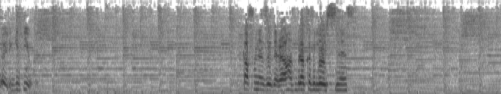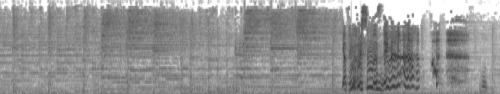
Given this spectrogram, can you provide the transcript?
Böyle gidiyoruz. Kafanızı da rahat bırakabilirsiniz. Yapıyorsunuz değil mi?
